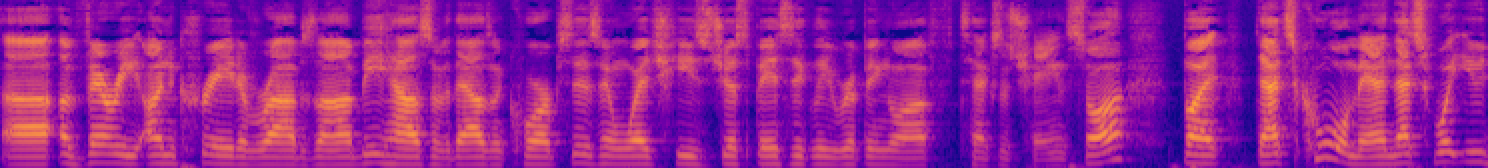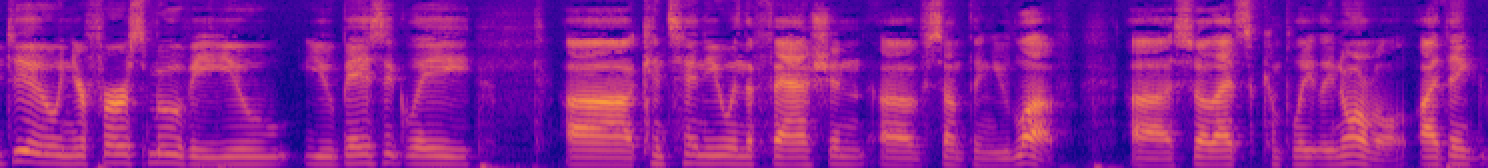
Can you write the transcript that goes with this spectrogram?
uh, a very uncreative Rob Zombie, House of a Thousand Corpses, in which he's just basically ripping off Texas Chainsaw. But that's cool, man. That's what you do in your first movie. You you basically uh, continue in the fashion of something you love. Uh, so that's completely normal. I think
